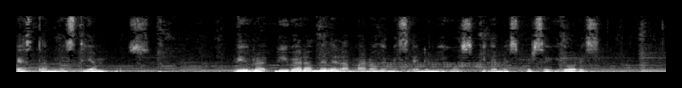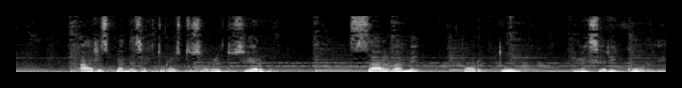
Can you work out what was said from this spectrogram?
están mis tiempos. libérame de la mano de mis enemigos y de mis perseguidores. Haz resplandecer tu rostro sobre tu siervo. Sálvame por tu misericordia.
